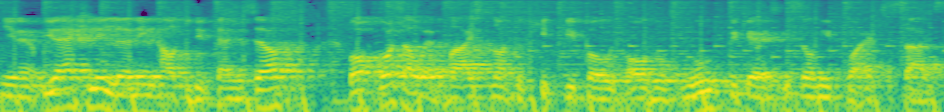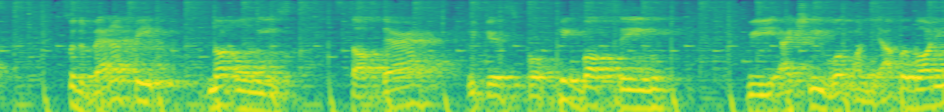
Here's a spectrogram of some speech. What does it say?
you know, you're actually learning how to defend yourself. But of course, I would advise not to hit people with all those moves because it's only for exercise. So the benefit not only stop there, because for kickboxing, we actually work on the upper body,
